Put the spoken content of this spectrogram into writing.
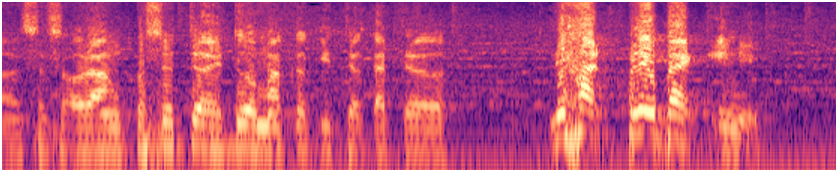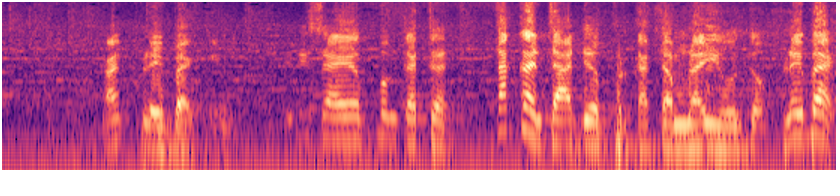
uh, seseorang peserta itu maka kita kata lihat playback ini. Kan? Playback ini. Jadi saya pun kata takkan tak ada perkataan Melayu untuk playback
